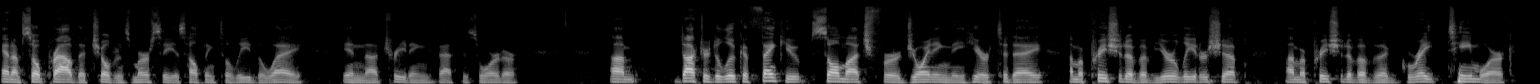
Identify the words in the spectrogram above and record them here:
And I'm so proud that Children's Mercy is helping to lead the way in uh, treating that disorder. Um, Dr. De Luca, thank you so much for joining me here today. I'm appreciative of your leadership. I'm appreciative of the great teamwork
